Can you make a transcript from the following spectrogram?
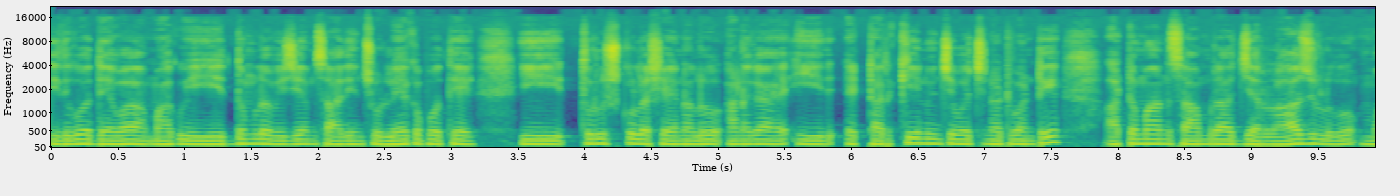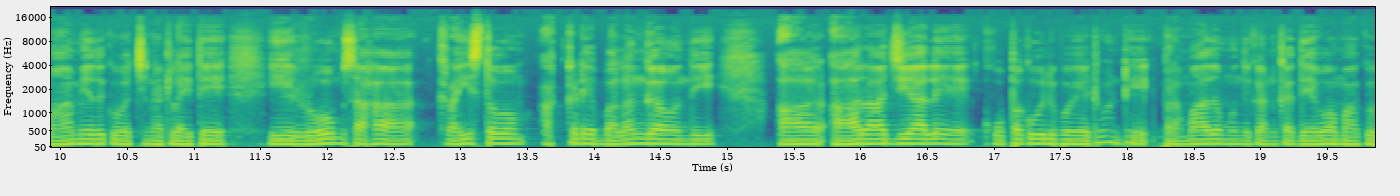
ఇదిగో దేవా మాకు ఈ యుద్ధంలో విజయం సాధించు. లేకపోతే ఈ తురుష్కుల సేనలు అనగా ఈ టర్కీ నుంచి వచ్చినటువంటి అటమాన్ సామ్రాజ్య రాజులు మా మీదకు వచ్చినట్లయితే ఈ రోమ్ సహా క్రైస్తవం అక్కడే బలంగా ఉంది. ఆ ఆ రాజ్యాలే కుప్పకూలిపోయేటువంటి ప్రమాదం ఉంది కనుక దేవ మాకు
